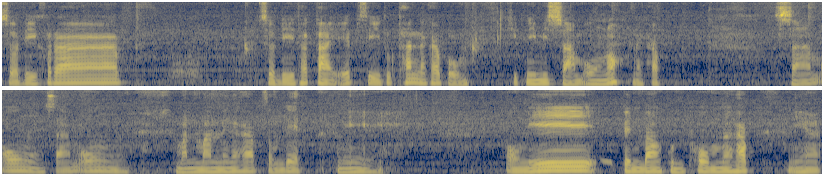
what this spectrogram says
สวัสดีครับ สวัสดีทักทาย FC ทุกท่านนะครับผมคลิปนี้มี 3 องค์เนาะนะครับ 3 องค์ 3 องค์มันๆเลยนะครับ สมเด็จนี่องค์นี้เป็นบางขุนพรมนะครับนี่ฮะ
